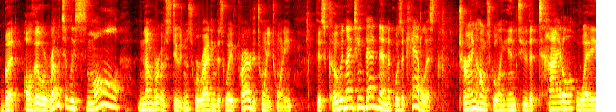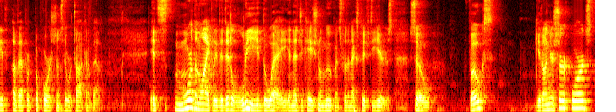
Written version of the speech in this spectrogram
But although a relatively small number of students were riding this wave prior to 2020, this COVID 19 pandemic was a catalyst turning homeschooling into the tidal wave of epic proportions that we're talking about. It's more than likely that it'll lead the way in educational movements for the next 50 years. So, folks, get on your surfboards,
